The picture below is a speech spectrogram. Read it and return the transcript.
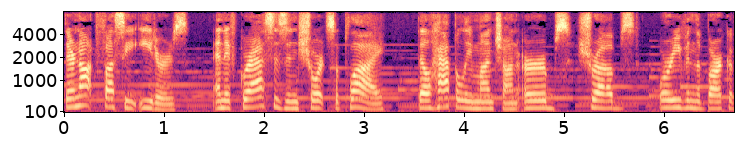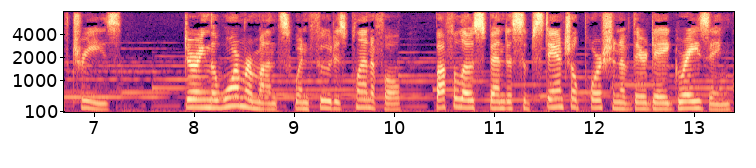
They're not fussy eaters, and if grass is in short supply, They'll happily munch on herbs, shrubs, or even the bark of trees. During the warmer months, when food is plentiful, buffaloes spend a substantial portion of their day grazing.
